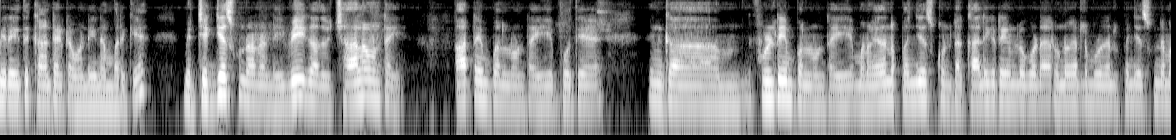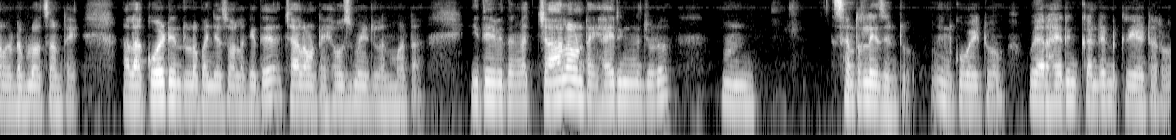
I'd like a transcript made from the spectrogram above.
మీరైతే కాంటాక్ట్ అవ్వండి ఈ నెంబర్కి. మీరు చెక్ చేసుకుంటానండి. ఇవే కాదు చాలా ఉంటాయి. పార్ట్ టైం పనులు ఉంటాయి పోతే ఇంకా ఫుల్ టైం పనులు ఉంటాయి మనం ఏదైనా పని చేసుకుంటా ఖాళీగా టైంలో కూడా రెండు గంటలు మూడు గంటలు పని చేసుకుంటే మనకు డబ్బులు వస్తూ ఉంటాయి అలా కోవిడ్ ఇంట్లో పనిచేసే వాళ్ళకైతే చాలా ఉంటాయి హౌస్ మేట్లు అనమాట ఇదే విధంగా చాలా ఉంటాయి హైరింగ్ చూడు. Central agent in Kuwait. We're hiring content creator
